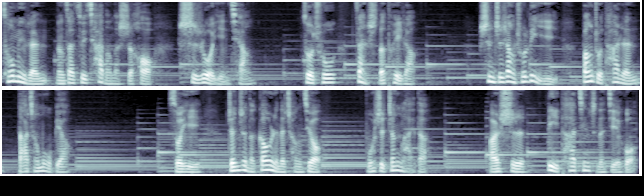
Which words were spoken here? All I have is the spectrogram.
聪明人能在最恰当的时候示弱引强，做出暂时的退让。甚至让出利益，帮助他人达成目标。所以，真正的高人的成就，不是争来的，而是利他精神的结果。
